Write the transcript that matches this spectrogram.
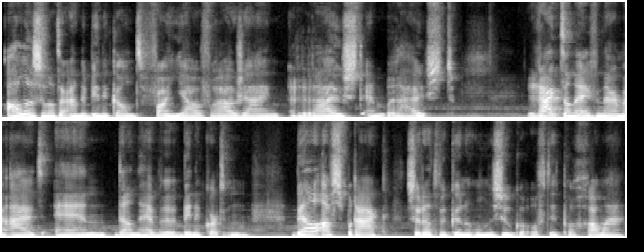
alles wat er aan de binnenkant van jouw vrouw zijn ruist en bruist. Raak dan even naar me uit en dan hebben we binnenkort een belafspraak, zodat we kunnen onderzoeken of dit programma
